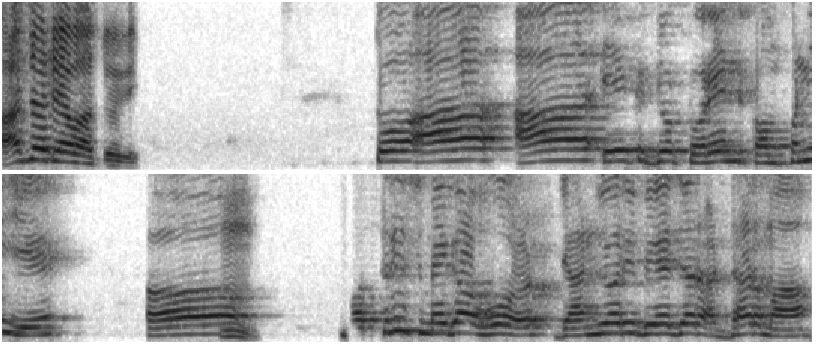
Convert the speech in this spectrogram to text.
હાજર રહેવા જોઈએ. તો આ આ એક જો ટોરેન્ટ કંપનીએ બત્રીસ મેગાવોટ જાન્યુઆરી બે હજાર અઢારમાં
